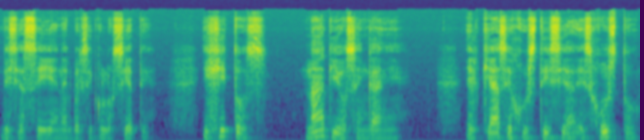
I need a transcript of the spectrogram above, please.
Dice así en el versículo 7, Hijitos, nadie os engañe. El que hace justicia es justo,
